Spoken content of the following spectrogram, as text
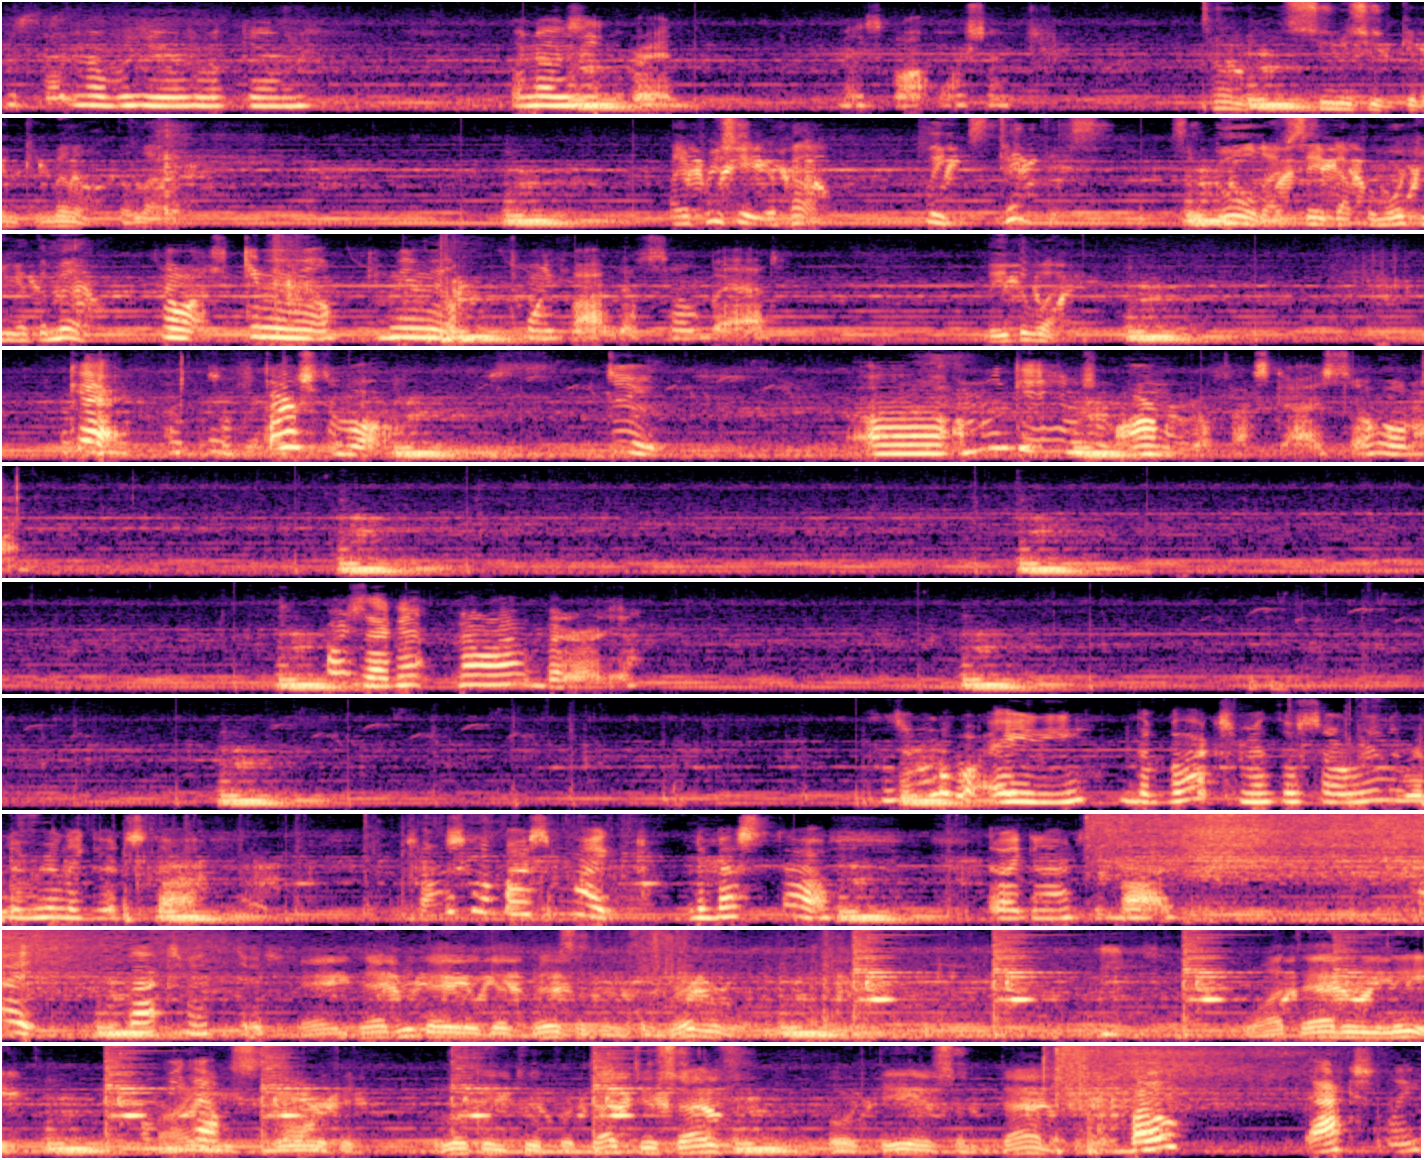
He's sitting over here looking. Oh no, he's eating bread. Makes a lot more sense. Tell me as soon as you've given Camilla the letter. I appreciate your help. Please, take this. Some gold I've saved up from working at the mill. How much? Give me a meal. Give me a meal. 25. That's so bad. Lead the way. Okay. So first of all, dude, uh, I'm gonna get him some armor real fast, guys. So hold on. Wait a second. No, I have a better idea. Since I'm level 80, the blacksmith will sell really, really, really good stuff. So I'm just gonna buy some, like, the best stuff that I can actually buy. Hey, the blacksmith dude. Ain't every day we get visitors in Riverwood. Whatever you need, these here. Looking to protect yourself or deal some damage. Both, actually.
